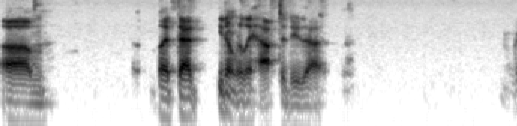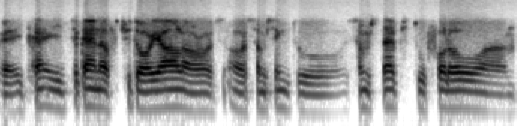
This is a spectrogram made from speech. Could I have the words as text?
Um, but that you don't really have to do that. Okay, it's it's a kind of tutorial or or something to some steps to follow um,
